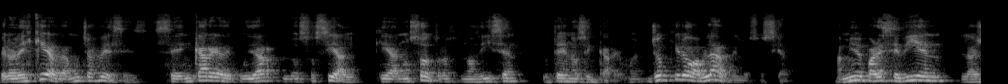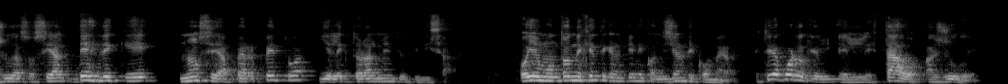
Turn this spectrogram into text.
Pero la izquierda muchas veces se encarga de cuidar lo social que a nosotros nos dicen, ustedes no se encargan. yo quiero hablar de lo social. A mí me parece bien la ayuda social desde que no sea perpetua y electoralmente utilizada. Hoy hay un montón de gente que no tiene condiciones de comer. Estoy de acuerdo que el, Estado ayude,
